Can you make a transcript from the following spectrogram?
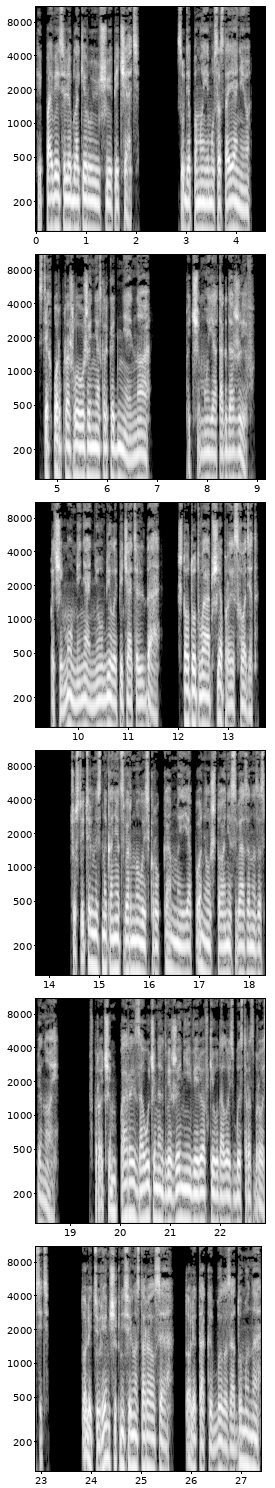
и повесили блокирующую печать. Судя по моему состоянию, с тех пор прошло уже несколько дней, но... Почему я тогда жив? Почему меня не убила печать льда? Что тут вообще происходит? Чувствительность наконец вернулась к рукам, и я понял, что они связаны за спиной. Впрочем, парой заученных движений веревки удалось быстро сбросить. То ли тюремщик не сильно старался, то ли так и было задумано,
